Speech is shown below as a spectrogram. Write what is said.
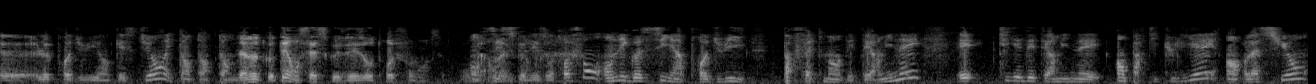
euh, le produit en question, étant entendu. D'un autre côté, on sait ce que les autres font. On sait ce que les autres font. On négocie un produit parfaitement déterminé et qui est déterminé en particulier en relation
